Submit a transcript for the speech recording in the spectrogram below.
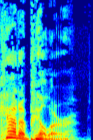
Caterpillar.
